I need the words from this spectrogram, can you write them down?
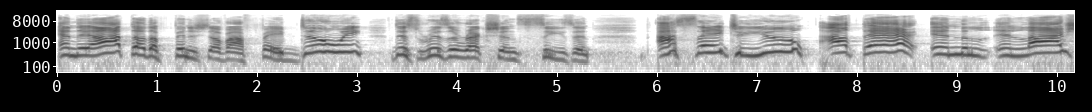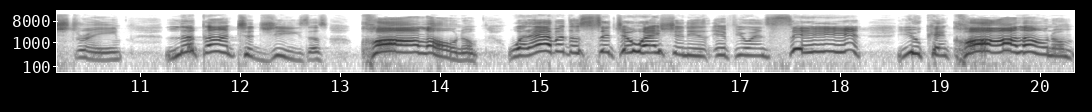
and the author, the finisher of our faith, doing this resurrection season. I say to you out there in the in live stream, look unto Jesus, call on him. Whatever the situation is, if you're in sin, you can call on him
